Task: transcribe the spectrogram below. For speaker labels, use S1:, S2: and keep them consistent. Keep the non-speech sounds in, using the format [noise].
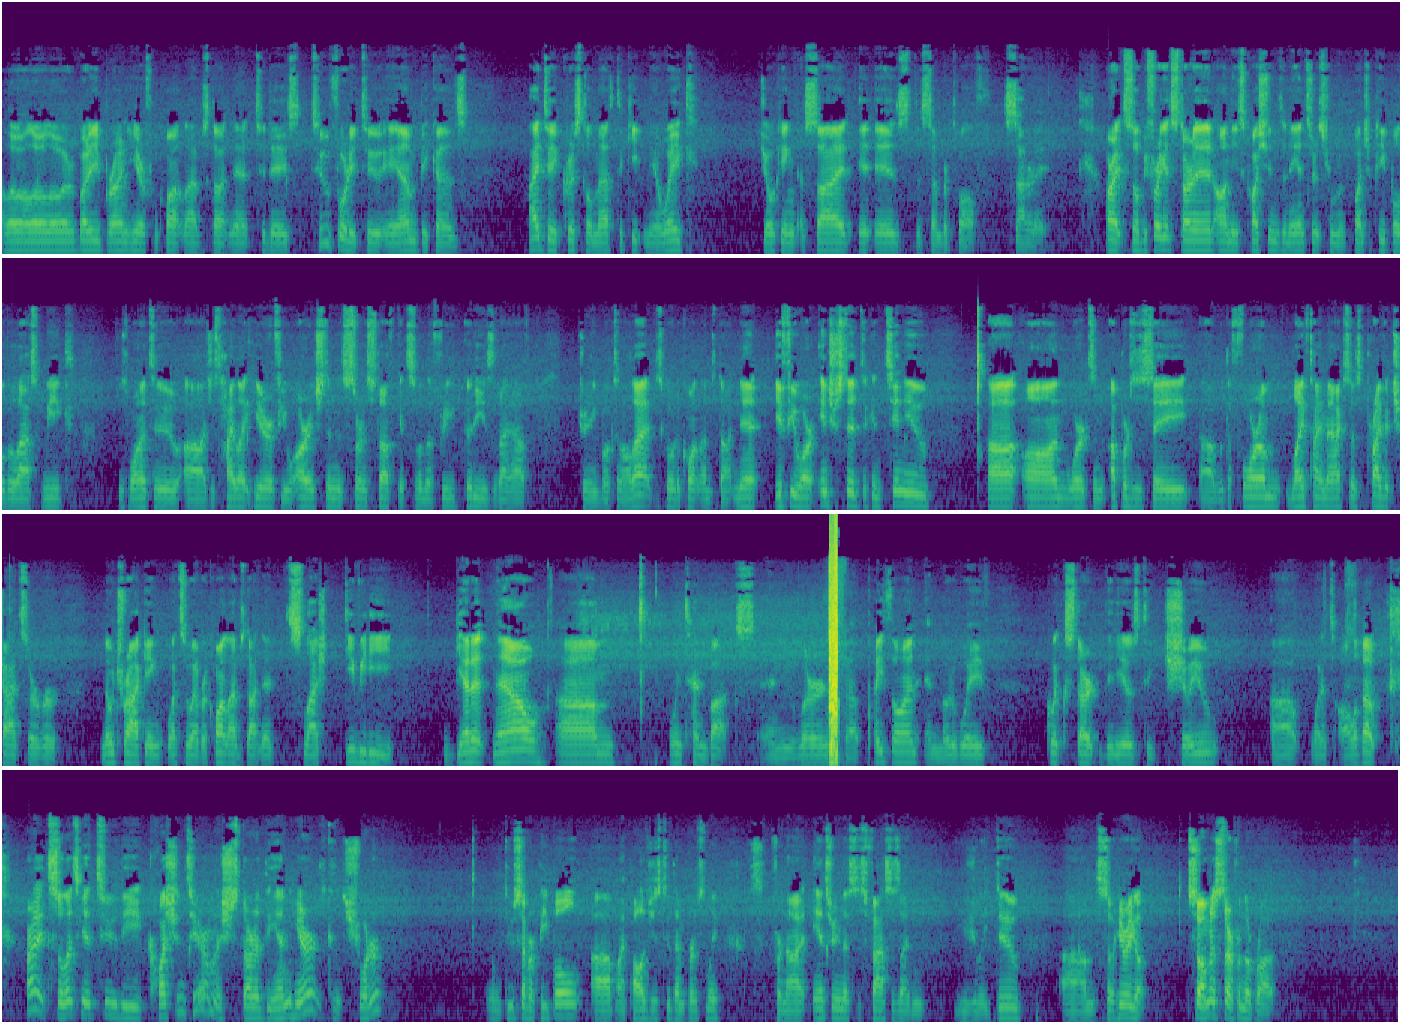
S1: Hello, hello, hello, everybody. Brian here from quantlabs.net. Today's 2:42 a.m. because I take crystal meth to keep me awake. Joking aside, it is December 12th, Saturday. All right, so before I get started on these questions and answers from a bunch of people over the last week, just wanted to uh, just highlight here if you are interested in this sort of stuff, get some of the free goodies that I have trading books and all that, just go to quantlabs.net. If you are interested to continue uh, onwards and upwards, to say, uh, with the forum, lifetime access, private chat server, no tracking whatsoever, quantlabs.net slash DVD. Get it now. Um, only 10 bucks. And you learn about Python and MotiveWave quick start videos to show you uh, what it's all about. All right, so let's get to the questions here. I'm going to start at the end here because it's shorter. From two separate people. Uh, my apologies to them personally for not answering this as fast as I usually do. Um, so here we go. So I'm going to start from the bottom.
